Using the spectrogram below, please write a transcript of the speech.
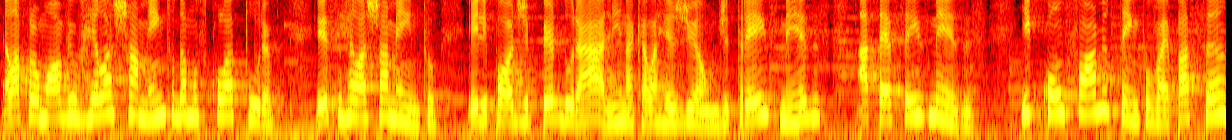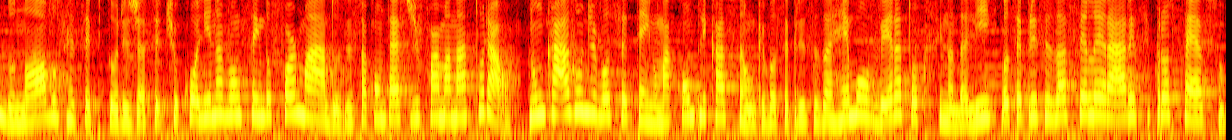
ela promove o relaxamento da musculatura. Esse relaxamento ele pode perdurar ali naquela região de três meses até seis meses. E conforme o tempo vai passando, novos receptores de acetilcolina vão sendo formados. Isso acontece de forma natural. Num caso onde você tem uma complicação que você precisa remover a toxina dali, você precisa acelerar esse processo.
